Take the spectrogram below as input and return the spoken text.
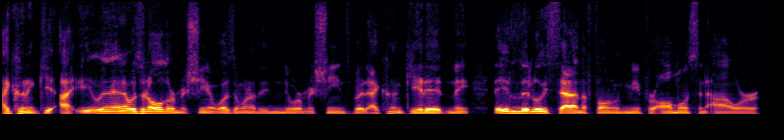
i couldn't get I, it, and it was an older machine. It wasn't one of the newer machines but i couldn't get it. And they they literally sat on the phone with me for almost an hour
